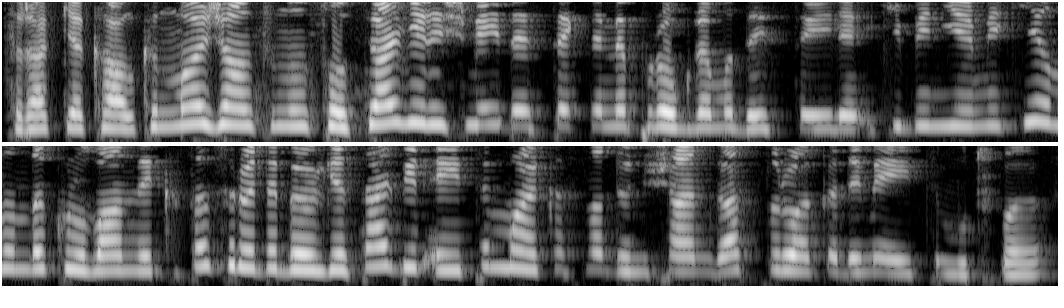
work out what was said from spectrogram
Trakya Kalkınma Ajansı'nın sosyal gelişmeyi destekleme programı desteğiyle 2022 yılında kurulan ve kısa sürede bölgesel bir eğitim markasına dönüşen Gastro Akademi Eğitim Mutfağı,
